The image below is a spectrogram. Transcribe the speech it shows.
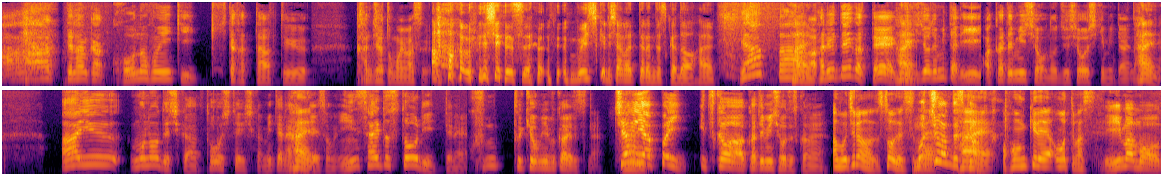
あーってなんかこの雰囲気聞きたかったっていう感じだと思います。あ嬉しいです。無意識で喋ってるんですけどはい。やっぱ、はい。ハリウッド映画ってはい。劇場で見たり、アカデミー賞の授賞式みたいな、はいああいうものでしか通してしか見てないんで、はい。そのインサイドストーリーってねほんと興味深いですね。ちなみにやっぱりいつかはアカデミー賞ですかね。あもちろんそうですね。もちろんですか？はい、本気で思ってます。今もう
